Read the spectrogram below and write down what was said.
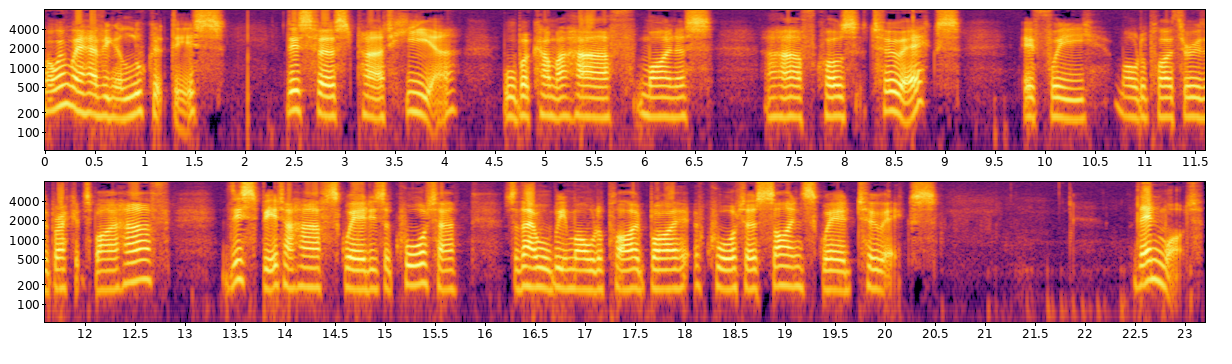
Well, when we're having a look at this, this first part here will become a half minus a half cos 2x if we multiply through the brackets by a half. This bit, a half squared, is a quarter so that will be multiplied by a quarter sine squared 2x. Then what?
